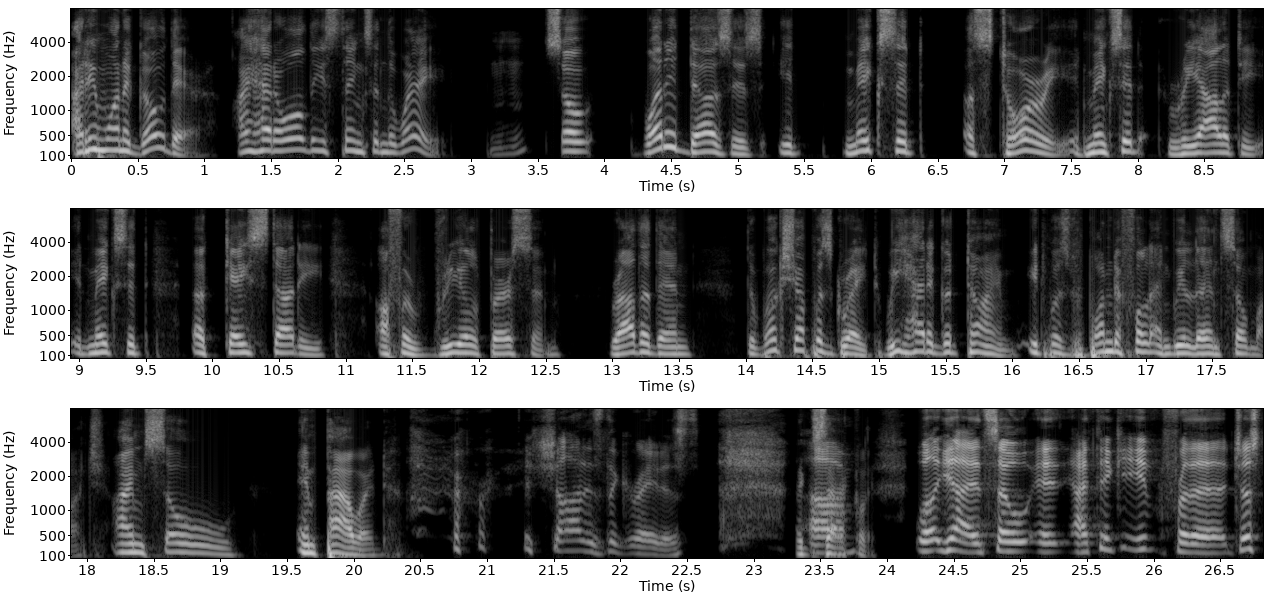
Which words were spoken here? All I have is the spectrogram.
I didn't want to go there. I had all these things in the way. Mm-hmm. So what it does is it makes it a story, it makes it reality, it makes it a case study of a real person rather than the workshop was great. We had a good time. It was wonderful and we learned so much. I'm so empowered. Sean is the greatest. Exactly. Um, well, yeah, and so it, I think if, for the just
